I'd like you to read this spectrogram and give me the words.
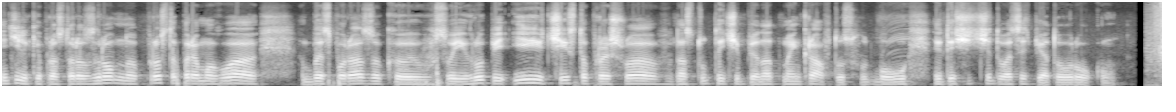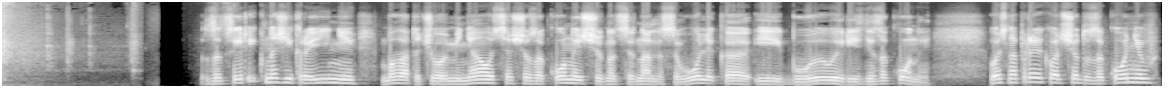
не тільки просто розгромно, просто перемогла без поразок е, в своїй групі і чисто пройшла в наступний чемпіонат Майнкрафту з футболу 2025 року. За цей рік в нашій країні багато чого мінялося, що закони, що національна символіка, і були різні закони. Ось, наприклад, щодо законів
